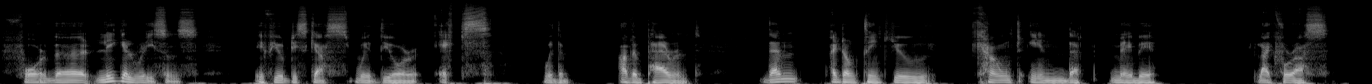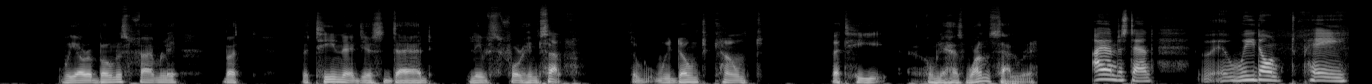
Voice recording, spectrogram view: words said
for the legal reasons, if you discuss with your ex, with the other parent, then I don't think you count in that maybe, like for us, we are a bonus family, but the teenager's dad lives for himself. So we don't count that he only has one salary. I understand. We don't pay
